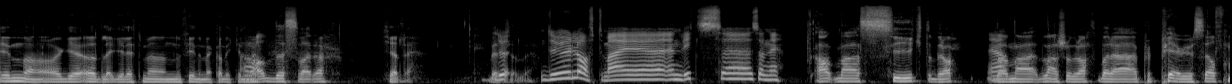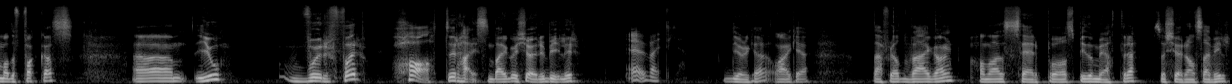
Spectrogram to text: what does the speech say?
inn og ødelegger litt med den fine mekanikken. Ja, der. dessverre. Kjedelig. Du, du lovte meg en vits, Sonny. Ja, den er sykt bra. Ja. Den, er, den er så bra. Bare prepare yourself, motherfuckers. Uh, jo, hvorfor hater Heisenberg å kjøre biler? Jeg veit ikke. Gjør det ikke det? Nei, ikke. jeg. Det er fordi at hver gang han er- ser på speedometeret, så kjører han seg vill.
